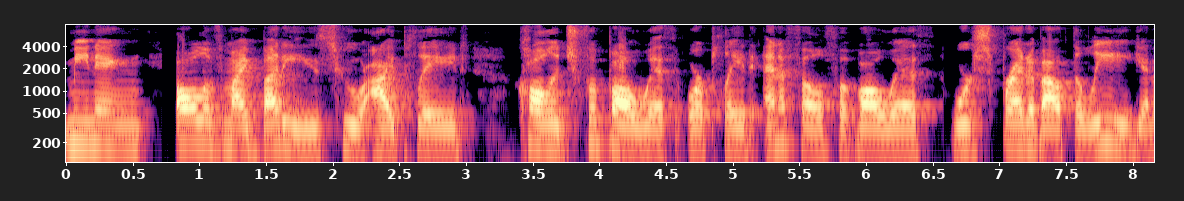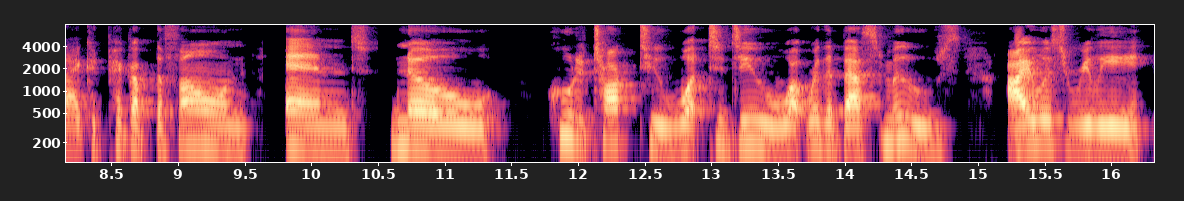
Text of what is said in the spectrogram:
meaning all of my buddies who I played college football with or played NFL football with were spread about the league and I could pick up the phone and know who to talk to, what to do, what were the best moves. I was really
